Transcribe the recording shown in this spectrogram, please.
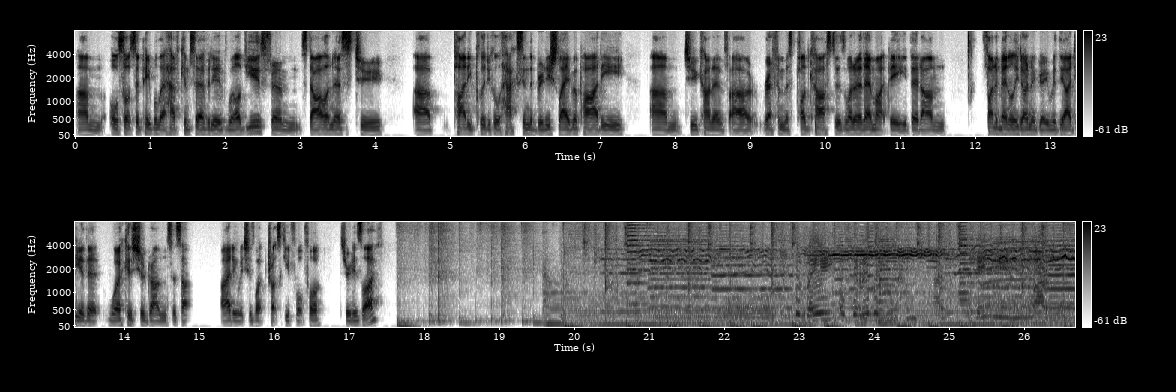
um, all sorts of people that have conservative worldviews, from Stalinists to uh, party political hacks in the British Labour Party um, to kind of uh, reformist podcasters, whatever they might be, that um, fundamentally don't agree with the idea that workers should run society, which is what Trotsky fought for through his life. The way of the revolution as.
